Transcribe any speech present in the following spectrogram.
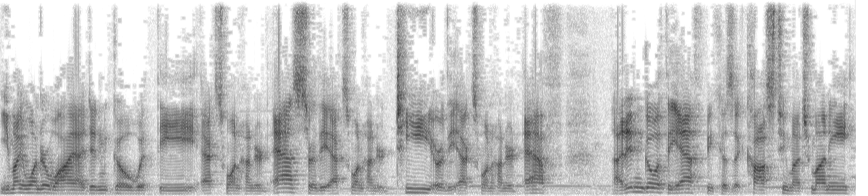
you might wonder why I didn't go with the X100S or the X100T or the X100F. I didn't go with the F because it cost too much money.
